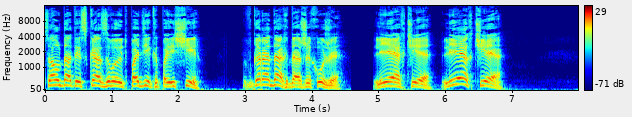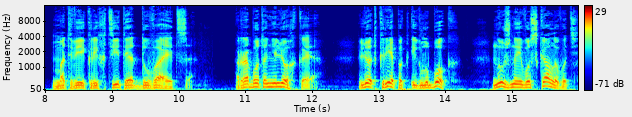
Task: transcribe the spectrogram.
Солдаты сказывают, поди-ка поищи. В городах даже хуже. Легче, легче!» Матвей кряхтит и отдувается. Работа нелегкая. Лед крепок и глубок. Нужно его скалывать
